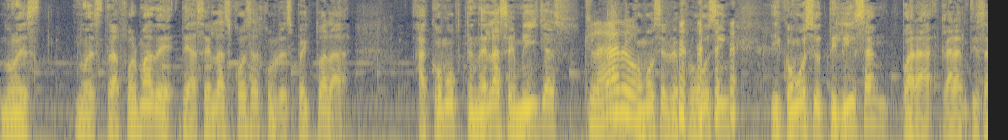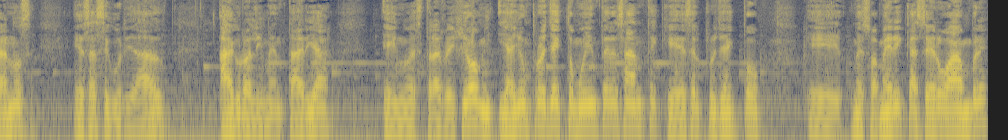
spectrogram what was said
nuestra, forma de, hacer las cosas con respecto a la a cómo obtener las semillas, cómo se reproducen y cómo se utilizan para garantizarnos esa seguridad agroalimentaria en nuestra región. Y hay un proyecto muy interesante que es el proyecto eh, Mesoamérica Cero Hambre,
